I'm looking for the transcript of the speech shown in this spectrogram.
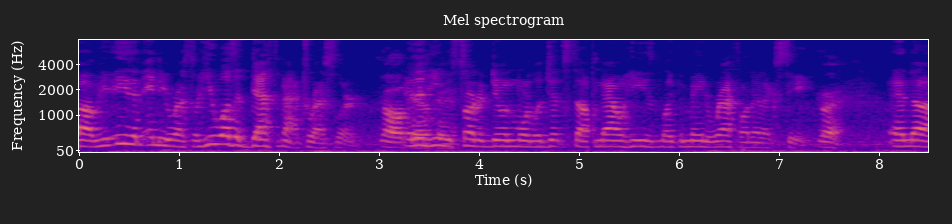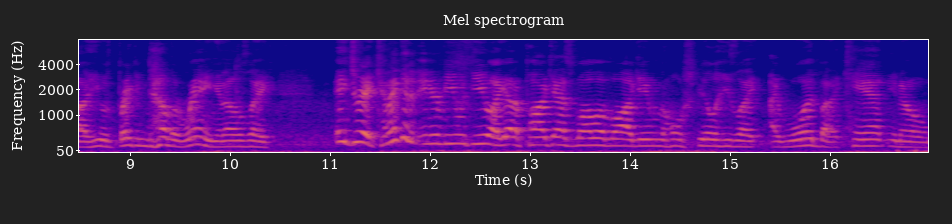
Um, he, he's an indie wrestler. He was a deathmatch wrestler, Oh, okay, and then okay. he started doing more legit stuff. Now he's like the main ref on NXT, right. and uh, he was breaking down the ring, and I was like. Hey Drake, can I get an interview with you? I got a podcast, blah blah blah. I gave him the whole spiel. He's like, I would, but I can't. You know,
